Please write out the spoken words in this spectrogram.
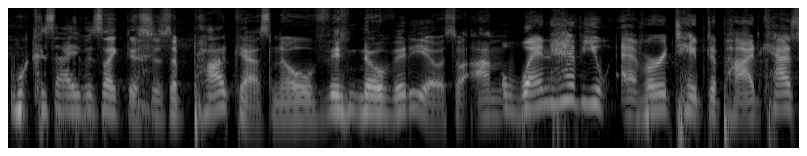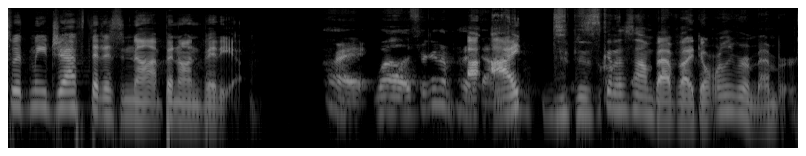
Well, because I was like, this is a podcast, no vid, no video. So I'm. When have you ever taped a podcast with me, Jeff, that has not been on video? All right. Well, if you're gonna put it down, I this is gonna sound bad, but I don't really remember.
